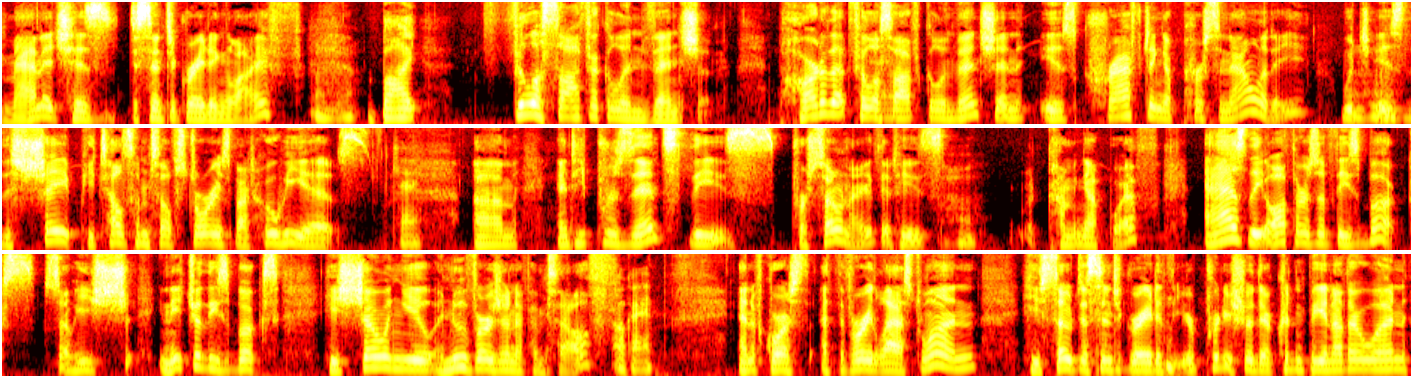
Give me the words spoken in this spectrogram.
manage his disintegrating life mm-hmm. by philosophical invention. Part of that philosophical okay. invention is crafting a personality, which mm-hmm. is the shape. He tells himself stories about who he is. Okay. Um, and he presents these personae that he's mm-hmm. coming up with as the authors of these books. So he's sh- in each of these books, he's showing you a new version of himself. Okay. And of course, at the very last one, he's so disintegrated that you're pretty sure there couldn't be another one.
